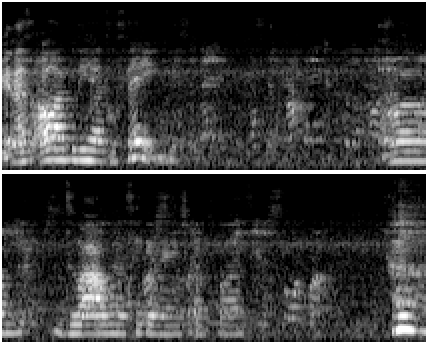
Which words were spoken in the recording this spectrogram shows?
And that's all I really have to say. Um, do I want to take advantage of fun?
